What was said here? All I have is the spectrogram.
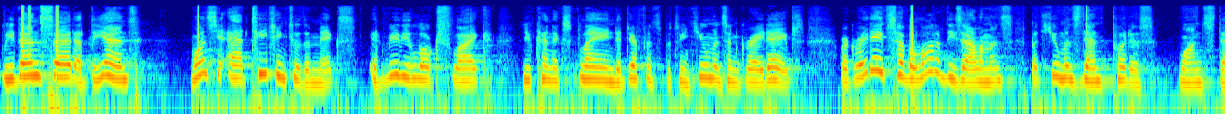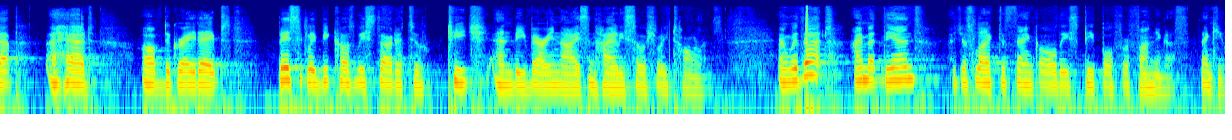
we then said at the end, once you add teaching to the mix, it really looks like you can explain the difference between humans and great apes, where great apes have a lot of these elements, but humans then put us one step ahead of the great apes, basically because we started to teach and be very nice and highly socially tolerant. And with that, I'm at the end. I'd just like to thank all these people for funding us. Thank you.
